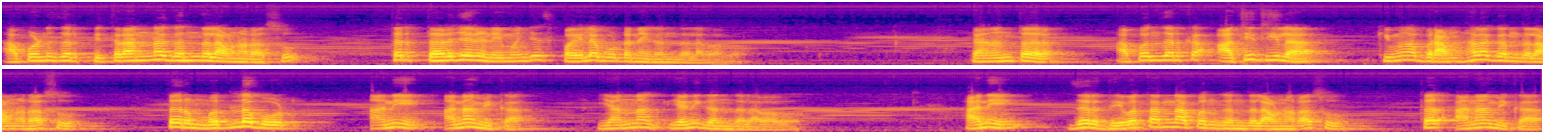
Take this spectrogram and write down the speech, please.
आपण जर पितरांना गंध लावणार असू तर तर्जनीने म्हणजेच पहिल्या बोटाने गंध लावावं. त्यानंतर आपण जर का अतिथीला किंवा ब्राह्मणाला गंध लावणार असू तर मधलं बोट आणि अनामिका यांना यांनी गंध लावावं. आणि जर देवतांना आपण गंध लावणार असू तर अनामिका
